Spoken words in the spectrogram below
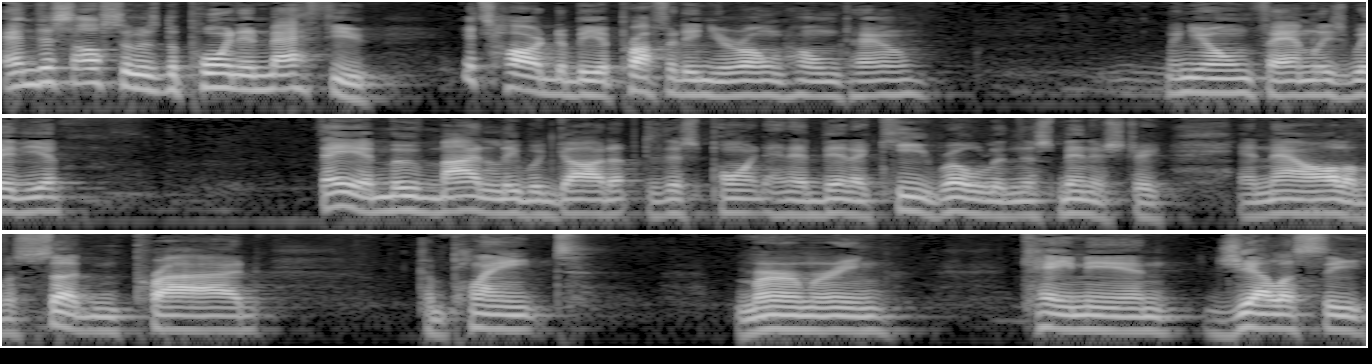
And this also is the point in Matthew. It's hard to be a prophet in your own hometown when your own family's with you. They have moved mightily with God up to this point and have been a key role in this ministry and now all of a sudden pride, complaint, murmuring came in, jealousy,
